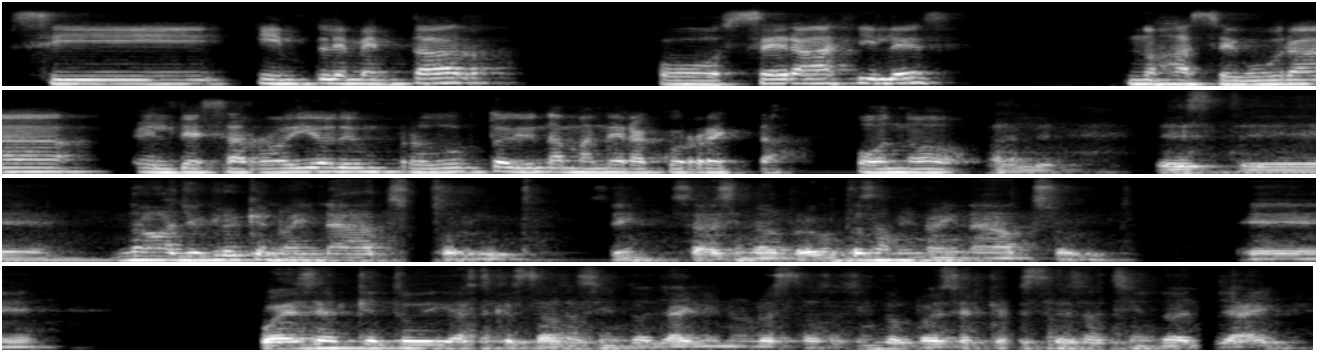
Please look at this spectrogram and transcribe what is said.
si implementar o ser ágiles nos asegura el desarrollo de un producto de una manera correcta o no. Este, no, yo creo que no hay nada absoluto, ¿sí? O sea, si me lo preguntas a mí, no hay nada absoluto. Eh, puede ser que tú digas que estás haciendo Agile y no lo estás haciendo, puede ser que estés haciendo Agile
